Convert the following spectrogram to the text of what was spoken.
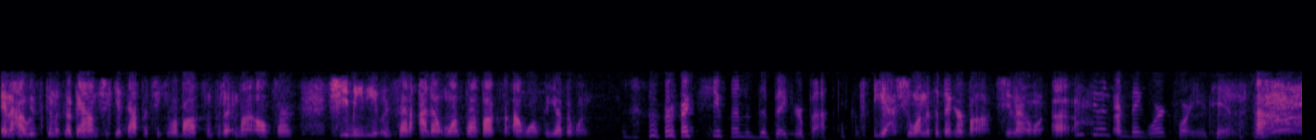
and I was going to go down to get that particular box and put it in my altar, she immediately said, "I don't want that box. I want the other one." right. She wanted the bigger box. Yeah, she wanted the bigger box. You know. Uh, She's doing some big work for you too.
